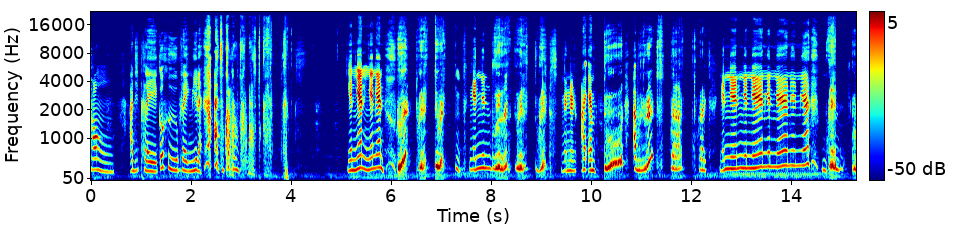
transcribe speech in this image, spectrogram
ช่องอดิเพลงก็คือเพลงนี้แหละอาจุกรังเงี้ยเงี้ยเงี้ยเงี้ยเงี้ยเงี้ยเงี้ยเงี้ย I am เงี้ยเงี้ยเงี้ยเงี้ยเงี้ยเงี้ยเงี้ยเงี้ยเ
